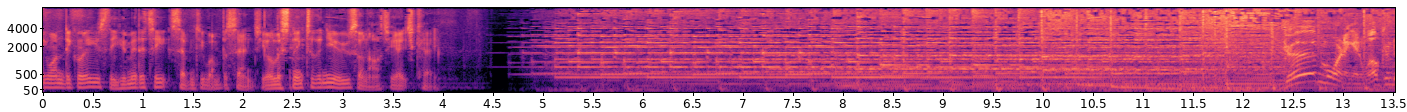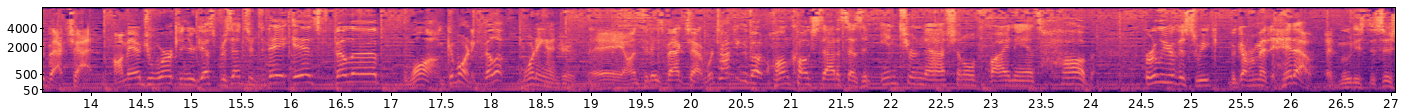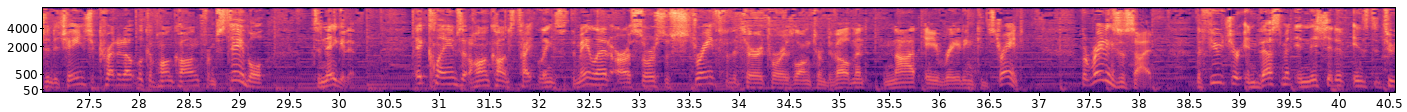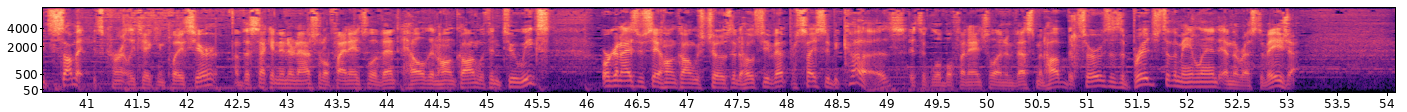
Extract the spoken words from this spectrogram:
21 degrees, the humidity 71%. You're listening to the news on RTHK. Good morning and welcome to Back Chat. I'm Andrew Work and your guest presenter today is Philip Wong. Good morning, Philip. Morning, Andrew. Hey, on today's Back Chat, we're talking about Hong Kong's status as an international finance hub. Earlier this week, the government hit out at Moody's decision to change the credit outlook of Hong Kong from stable to negative. It claims that Hong Kong's tight links with the mainland are a source of strength for the territory's long-term development, not a rating constraint. But ratings aside, the Future Investment Initiative Institute Summit is currently taking place here, the second international financial event held in Hong Kong within two weeks. Organizers say Hong Kong was chosen to host the event precisely because it's a global financial and investment hub that serves as a bridge to the mainland and the rest of Asia.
